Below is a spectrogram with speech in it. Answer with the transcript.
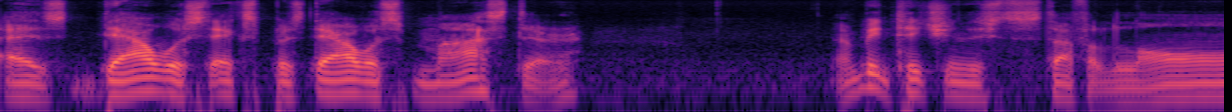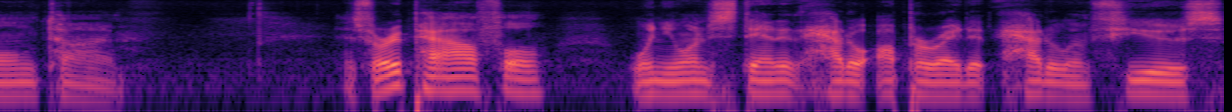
as Taoist expert, Taoist master. I've been teaching this stuff a long time. It's very powerful when you understand it, how to operate it, how to infuse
